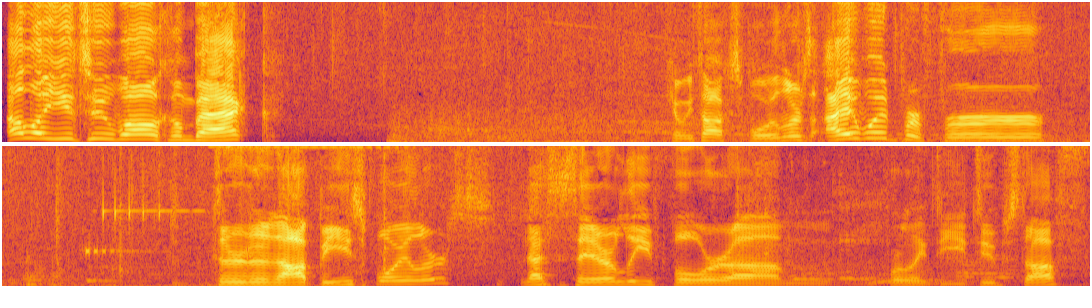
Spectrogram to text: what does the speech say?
Hello, YouTube. Welcome back. Can we talk spoilers? I would prefer there to not be spoilers necessarily for um for like the YouTube stuff.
